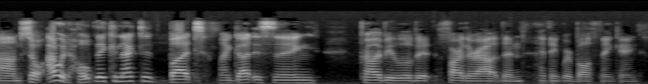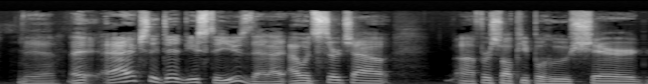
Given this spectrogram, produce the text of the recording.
Um, so I would hope they connected, but my gut is saying probably be a little bit farther out than I think we're both thinking. Yeah, I, I actually did used to use that. I, I would search out uh, first of all people who shared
